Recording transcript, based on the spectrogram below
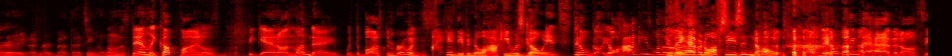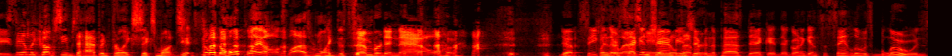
All right, I haven't heard about that team in a Well, while. the Stanley Cup Finals began on Monday with the Boston Bruins. I didn't even know hockey was going. It's still go. Yo, hockey's one of Do those. Do they have an off season? No, no, they don't seem to have an off season. Stanley Cup seems to happen for like six months. So the whole playoffs last from like December to now. yep, seeking their their second in championship November. in the past decade. They're going against the St. Louis Blues,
